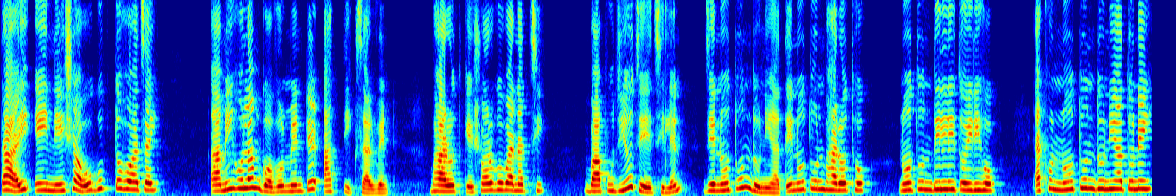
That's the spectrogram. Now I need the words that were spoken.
তাই এই নেশাও গুপ্ত হওয়া চাই। আমি হলাম গভর্নমেন্টের আত্মিক সার্ভেন্ট। ভারতকে স্বর্গ বানাচ্ছি। বাপুজিও চেয়েছিলেন যে নতুন দুনিয়াতে নতুন ভারত হোক, নতুন দিল্লি তৈরি হোক। এখন নতুন দুনিয়া তো নেই।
